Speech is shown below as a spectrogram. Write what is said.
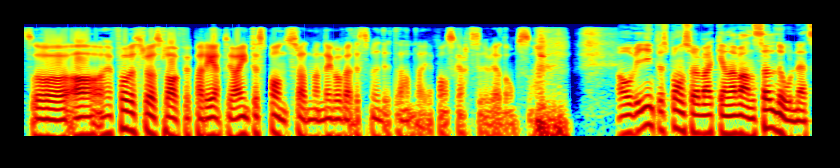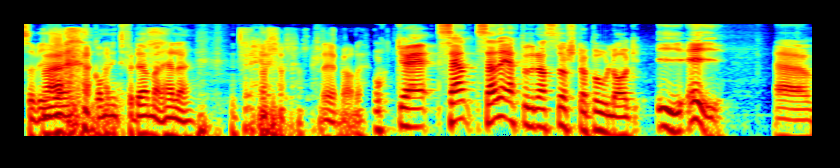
så ja, jag får väl slå ett slag för Pareto. Jag är inte sponsrad men det går väldigt smidigt att handla japanska aktier via dem. Så. Ja, och vi är inte sponsrade varken Avanza eller Nordnet så vi Nej. kommer inte fördöma det heller. det är bra det. Och eh, sen, sen är ett av dina största bolag EA. Eh,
